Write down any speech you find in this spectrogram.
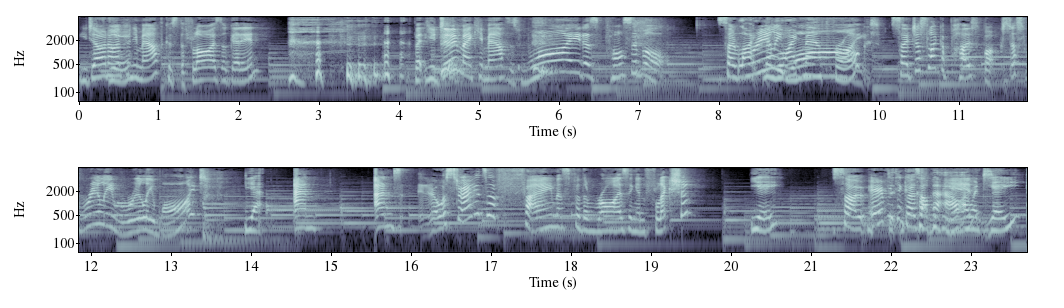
You don't open your mouth because the flies will get in. but you do make your mouth as wide as possible. So Like really wide wide. mouth frog? So just like a post box, just really, really wide. yeah. And and Australians are famous for the rising inflection. Yay. So everything goes up at that the out. end. I went yay.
